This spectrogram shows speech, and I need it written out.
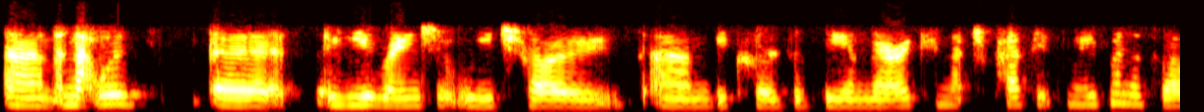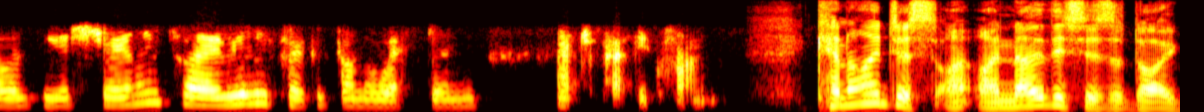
um, and that was a, a, year range that we chose um, because of the American naturopathic movement as well as the Australian. So I really focused on the Western naturopathic front. Can I just? I, I know this is a,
